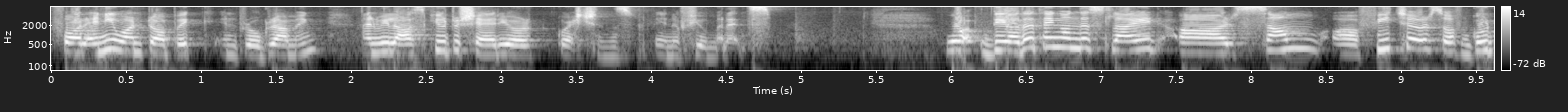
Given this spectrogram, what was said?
for any one topic in programming and we'll ask you to share your questions in a few minutes. The other thing on this slide are some uh, features of good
